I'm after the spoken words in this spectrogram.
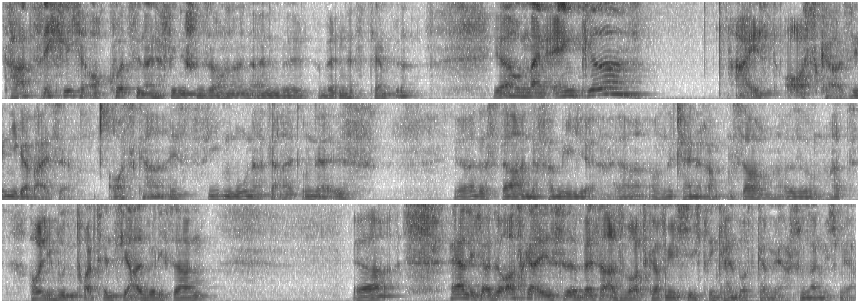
tatsächlich auch kurz in einer finnischen Sauna, in einem Wellness-Tempel. Ja, und mein Enkel heißt Oscar, sinnigerweise. Oscar ist sieben Monate alt und er ist ja, der Star in der Familie. Ja, auch eine kleine Rampensau, also hat Hollywood-Potenzial, würde ich sagen. Ja, herrlich. Also Oscar ist äh, besser als Wodka für mich. Ich trinke keinen Wodka mehr, schon lange nicht mehr.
